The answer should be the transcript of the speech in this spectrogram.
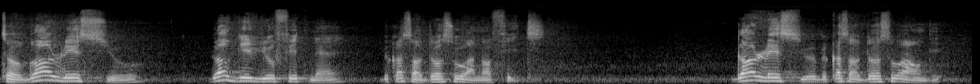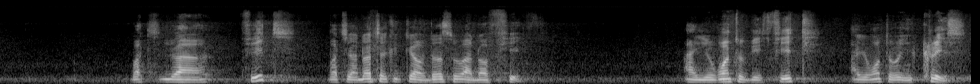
So God raised you God gave you fitness because of those who are not fit. God raised you because of those who are on the. But you are fit, but you are not taking care of those who are not fit. And you want to be fit and you want to increase.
